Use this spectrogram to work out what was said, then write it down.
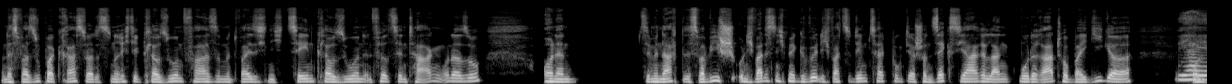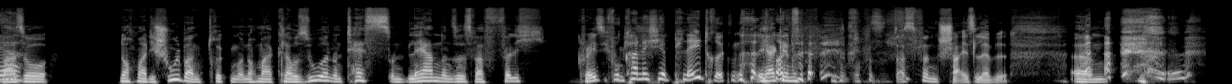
und das war super krass. Du hattest so eine richtige Klausurenphase mit, weiß ich nicht, 10 Klausuren in 14 Tagen oder so und dann sind wir nach, das war wie, und ich war das nicht mehr gewöhnt. Ich war zu dem Zeitpunkt ja schon sechs Jahre lang Moderator bei Giga Ja, und ja. war so, nochmal die Schulbank drücken und nochmal Klausuren und Tests und Lernen und so. Das war völlig crazy Wo kann ich hier Play drücken? Ja, genau. Was ist das für ein Scheiß-Level? Ähm,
